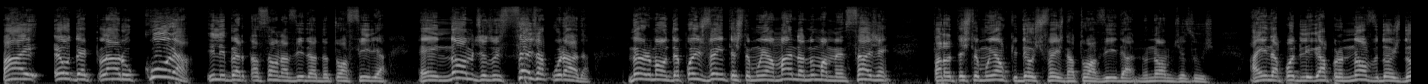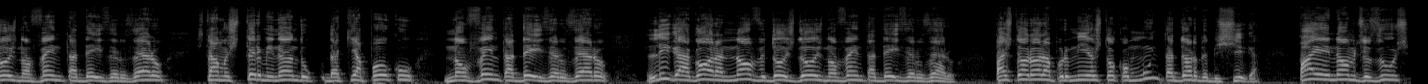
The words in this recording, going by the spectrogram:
Pai, eu declaro cura e libertação na vida da tua filha. Em nome de Jesus, seja curada. Meu irmão, depois vem testemunhar, manda numa mensagem para testemunhar o que Deus fez na tua vida, no nome de Jesus. Ainda pode ligar para o 922 90 1000. Estamos terminando daqui a pouco, 90 1000. Liga agora 922 90 1000. Pastor, ora por mim, eu estou com muita dor de bexiga. Pai, em nome de Jesus,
